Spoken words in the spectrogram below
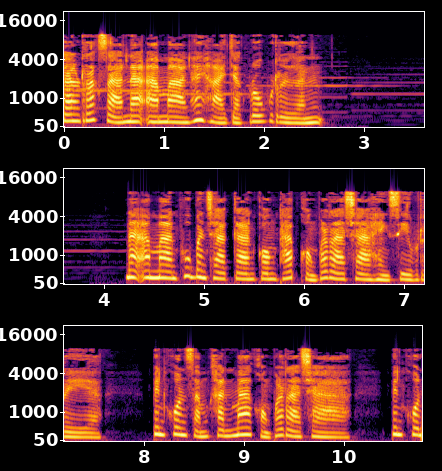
การรักษานาอามานให้หายจากโรคเรื้อน นาอามานผู้บัญชาการกองทัพของพระราชาแห่งซีเรีย เป็นคนสำคัญมากของพระราชา เป็นคน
